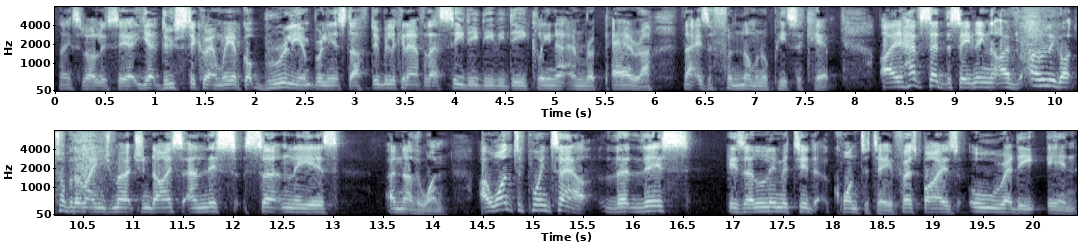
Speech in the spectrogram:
Thanks a lot, Lucia. Yeah, do stick around. We have got brilliant, brilliant stuff. Do be looking out for that CD, DVD cleaner and repairer. That is a phenomenal piece of kit. I have said this evening that I've only got top-of-the-range merchandise, and this certainly is another one. I want to point out that this is a limited quantity. First buy is already in.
